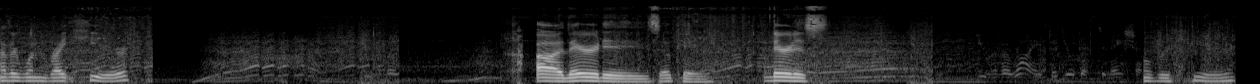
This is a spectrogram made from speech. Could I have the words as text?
Another one right here. Uh, there it is. Okay. There it is. Over here.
